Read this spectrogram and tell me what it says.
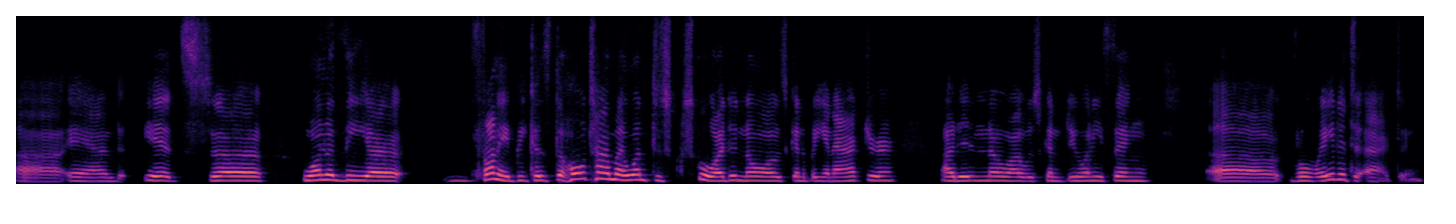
uh, and it's uh, one of the uh, funny because the whole time I went to school, I didn't know I was going to be an actor. I didn't know I was going to do anything uh, related to acting.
